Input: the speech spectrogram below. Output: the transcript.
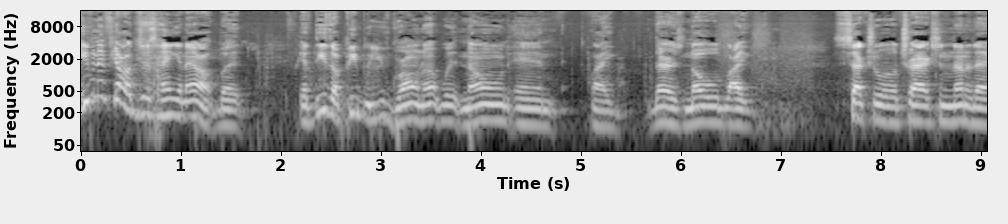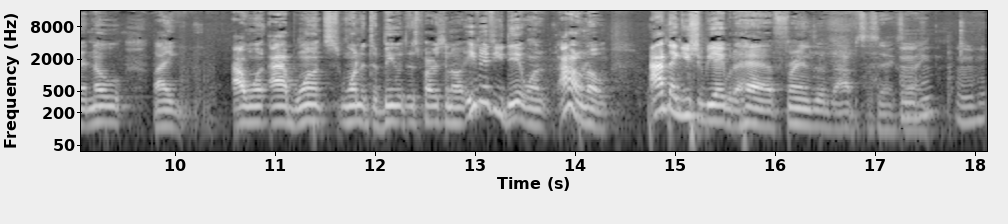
even if y'all just hanging out, but if these are people you've grown up with, known, and like there's no like sexual attraction, none of that. No, like I want. I once wanted to be with this person, or even if you did want, I don't know. I think you should be able to have friends of the opposite sex. Mm-hmm, like mm-hmm.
